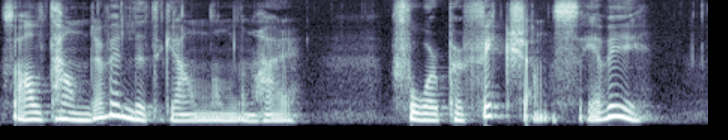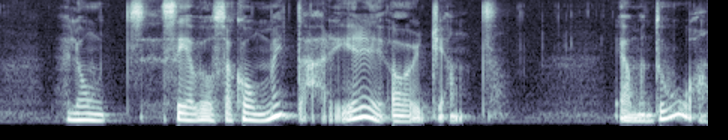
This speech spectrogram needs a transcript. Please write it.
Så allt handlar väl lite grann om de här four perfections. Är vi, hur långt ser vi oss ha kommit där? Är det urgent? Ja, men då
